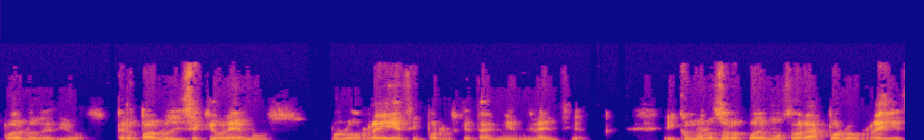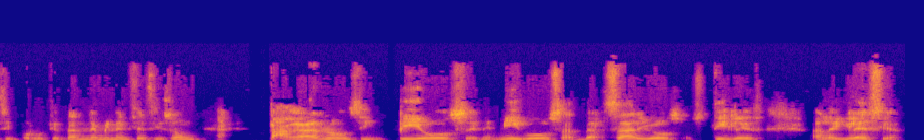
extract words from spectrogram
pueblo de Dios. Pero Pablo dice que oremos por los reyes y por los que están en eminencia. ¿Y cómo nosotros podemos orar por los reyes y por los que están en eminencia si son paganos, impíos, enemigos, adversarios, hostiles a la iglesia?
